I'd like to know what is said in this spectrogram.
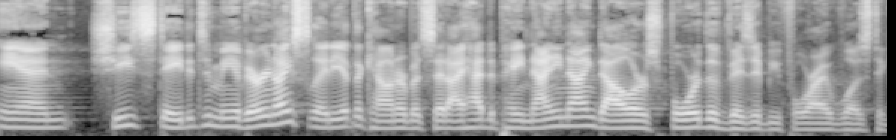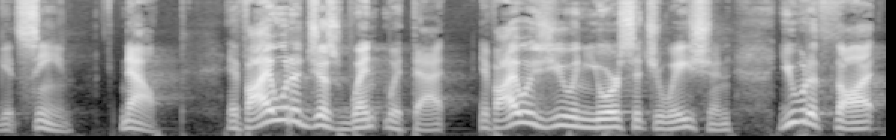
And she stated to me, a very nice lady at the counter, but said I had to pay $99 for the visit before I was to get seen. Now, if I would have just went with that, if I was you in your situation, you would have thought,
